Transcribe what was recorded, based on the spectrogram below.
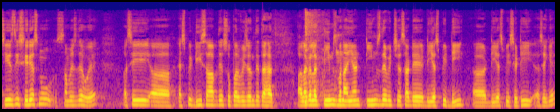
ਚੀਜ਼ ਦੀ ਸੀਰੀਅਸ ਨੂੰ ਸਮਝਦੇ ਹੋਏ ਅਸੀਂ ਐਸਪੀ ਡੀ ਸਾਹਿਬ ਦੇ ਸੁਪਰਵਿਜ਼ਨ ਦੇ ਤਹਿਤ ਅਲੱਗ-ਅਲੱਗ ਟੀਮਸ ਬਣਾਈਆਂ। ਟੀਮਸ ਦੇ ਵਿੱਚ ਸਾਡੇ ਡੀਐਸਪੀ ਡੀ ਡੀਐਸਪੀ ਸਿਟੀ ਸੀਗੇ।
